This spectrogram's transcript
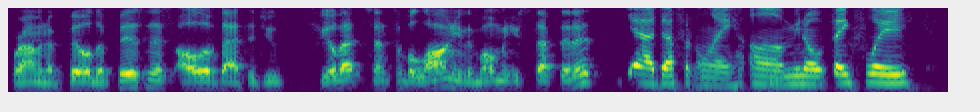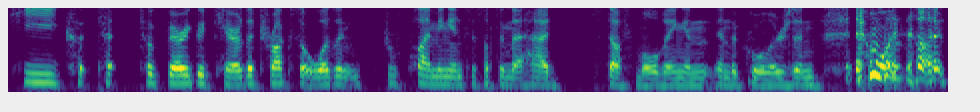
where I'm going to build a business, all of that. Did you feel that sense of belonging the moment you stepped in it? Yeah, definitely. Um, you know, thankfully he t- took very good care of the truck. So it wasn't climbing into something that had stuff molding in, in the coolers and, and whatnot.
